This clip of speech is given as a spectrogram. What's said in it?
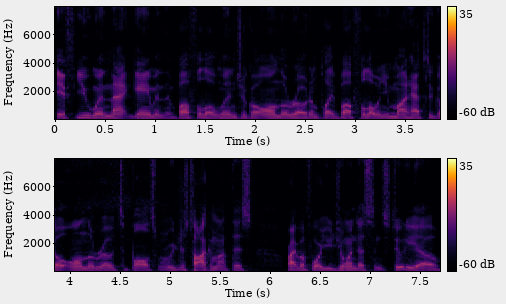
If you win that game and then Buffalo wins, you'll go on the road and play Buffalo, and you might have to go on the road to Baltimore. We were just talking about this right before you joined us in studio.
